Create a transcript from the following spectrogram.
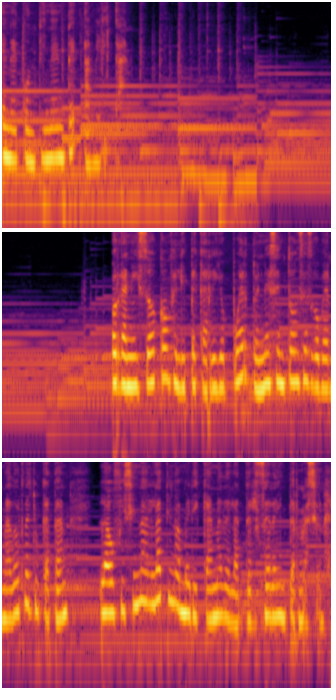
en el continente americano. Organizó con Felipe Carrillo Puerto, en ese entonces gobernador de Yucatán, la Oficina Latinoamericana de la Tercera Internacional,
